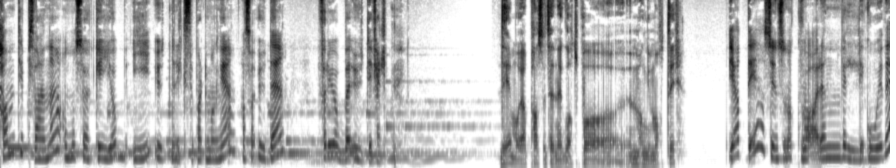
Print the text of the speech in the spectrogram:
Han tipsa henne om å søke jobb i Utenriksdepartementet, altså UD, for å jobbe ute i felten. Det må jo ha passet henne godt på mange måter. Ja, det syns hun nok var en veldig god idé.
